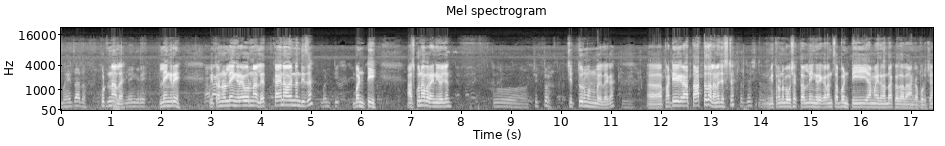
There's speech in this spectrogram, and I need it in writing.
महेश जाधव. कुठून आलाय? लेंगरे. लेंगरे. मित्रांनो लेंगऱ्यावरून आलेत. काय नाव आहे नंदीचं? बंटी. बंटी. आज कुणाबर आहे नियोजन? तू चित्तूर. चित्तूर म्हणून बैल आहे का? फाटी वगैरे आता आत्ता झाला ना जस्ट मित्रांनो बघू शकता लेंगरेकरांचा बंटी या मैदानात दाखल झाला अंगापूरच्या.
